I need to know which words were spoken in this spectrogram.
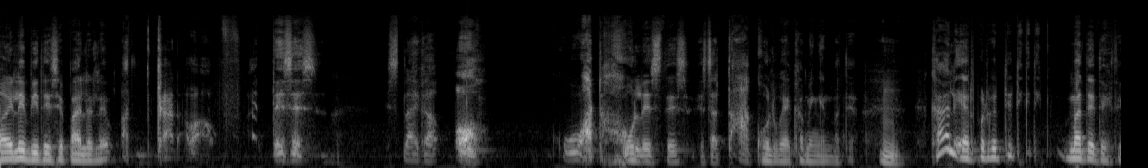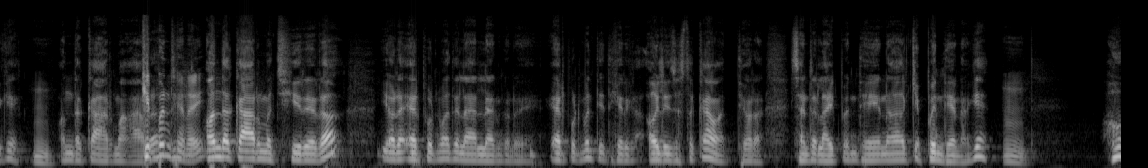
मैले विदेशी पाइलटले this is it's like a oh what hole is this it's a dark hole we coming in मात्रै खालि एयरपोर्टको टिटिक मात्रै देख्थ्यो कि? अन्धकारमा के पनि थिएन है? आएर अन्धकारमा छिरेर एउटा एयरपोर्ट मात्रै ल्याएर ल्यान्ड गर्नु एयरपोर्ट पनि त्यतिखेर अहिले जस्तो कहाँ थियो र? सेन्ट्रल लाइट पनि थिएन के पनि थिएन के? हो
